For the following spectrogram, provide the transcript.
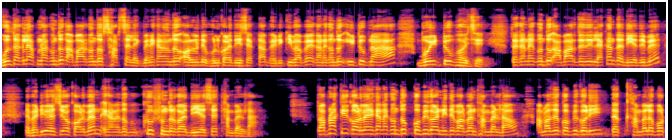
ভুল থাকলে আপনারা কিন্তু আবার কিন্তু সার্চে লিখবেন। এখানে কিন্তু অলরেডি ভুল করে দিয়েছে একটা ভেরি। কীভাবে? এখানে কিন্তু ইউটিউব না হ্যাঁ বই টুব হয়েছে। তো এখানে কিন্তু আবার যদি লেখেন দিয়ে দিবে। ভিডিও এসিও করবেন, এখানে তো খুব সুন্দর করে দিয়েছে থাম্বেলটা। তো আপনারা কী করবেন? এখানে কিন্তু কপি করে নিতে পারবেন থাম্বেলটাও। আমরা যদি কপি করি, তো থাম্বেলের উপর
